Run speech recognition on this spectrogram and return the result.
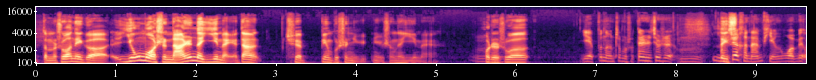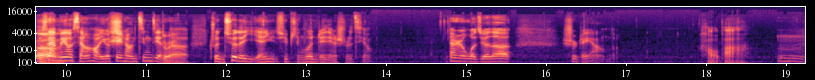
怎么说？那个幽默是男人的医美，但却并不是女女生的医美，或者嗯说，也不能这么说，但是就是嗯，这很难评。我没，我现在没呃有想好一个非常精简对的、准确的言语去评论这件事情。但是我觉得是这样的，好吧，嗯，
